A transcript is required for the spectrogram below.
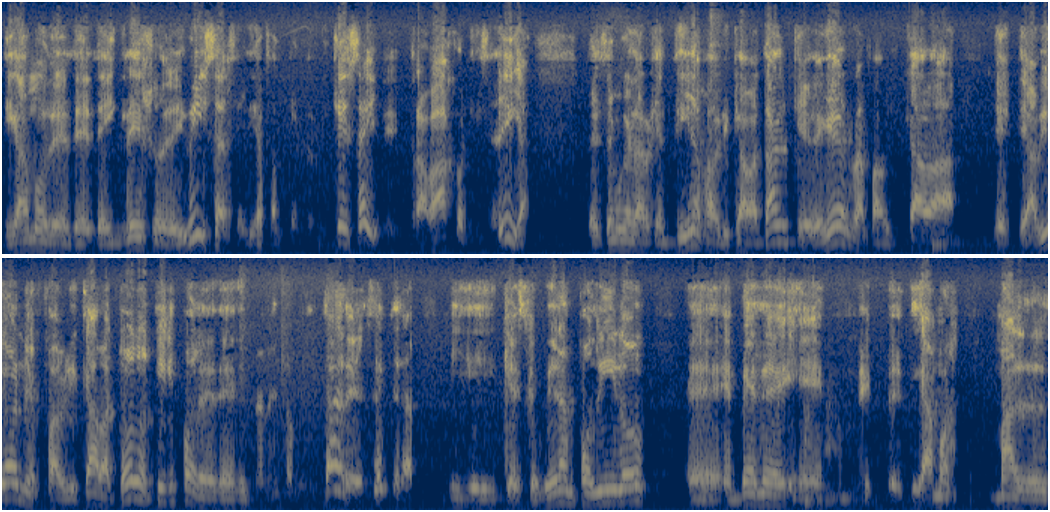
digamos, de, de- de ingreso de divisas, sería factor de riqueza y de trabajo, ni se diga. Pensemos que la Argentina fabricaba tanques de guerra, fabricaba este, aviones, fabricaba todo tipo de, de implementos militares, etcétera, y que se hubieran podido, eh, en vez de, eh, eh, digamos, mal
